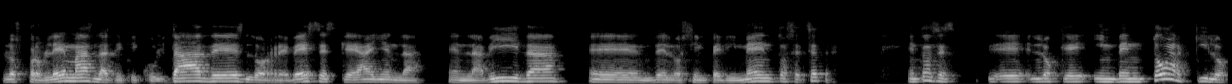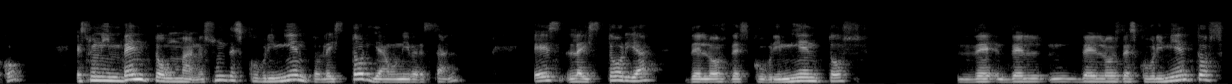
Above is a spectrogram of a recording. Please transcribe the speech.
los problemas, las dificultades, los reveses que hay en la, en la vida, eh, de los impedimentos, etcétera. Entonces, eh, lo que inventó Arquíloco es un invento humano, es un descubrimiento. La historia universal es la historia de los descubrimientos, de, los descubrimientos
